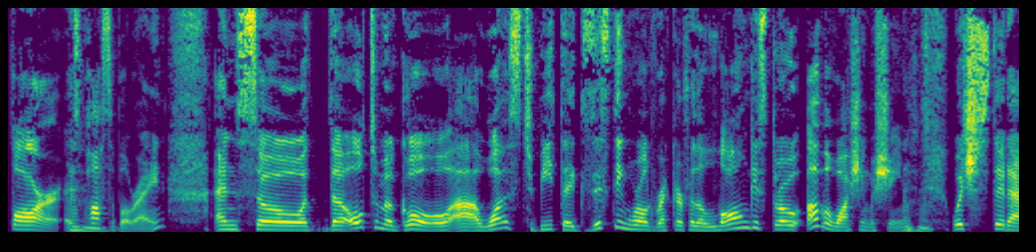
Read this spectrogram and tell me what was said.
far as Mm-hmm. possible, right? And so the ultimate goal uh, was to beat the existing world record for the longest throw of a washing machine, Mm-hmm. which stood at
